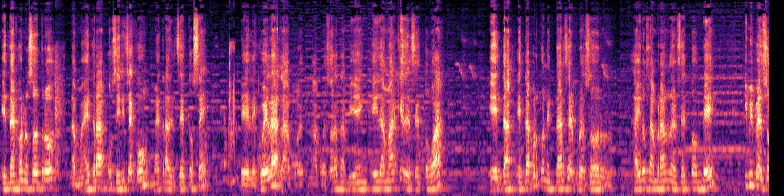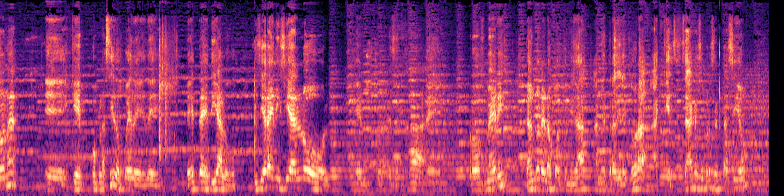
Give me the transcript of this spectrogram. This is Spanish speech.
está con nosotros la maestra Osiris Chacón, maestra del sexto C de la escuela, la, profesora también Eida Márquez del sexto A. Está, está por conectarse el profesor Jairo Zambrano del sexto D y mi persona eh, que complacido pues de, este diálogo. Quisiera iniciarlo, el, señora eh, Rosemary, dándole la oportunidad a nuestra directora a que se haga su presentación.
